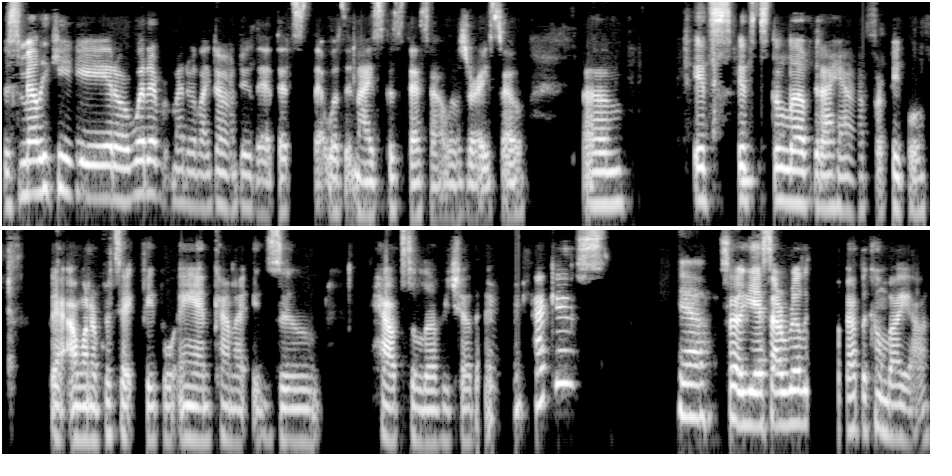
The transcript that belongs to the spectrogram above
the smelly kid or whatever. My dad like, don't do that. That's that wasn't nice because that's how I was raised. So, um, it's it's the love that I have for people that I want to protect people and kind of exude how to love each other. I guess. Yeah. So yes, I really about the kumbaya.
